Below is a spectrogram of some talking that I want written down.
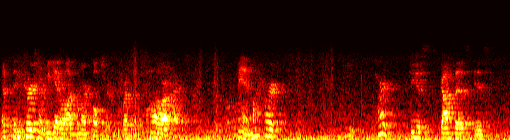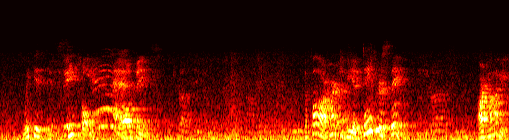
that's the encouragement we get a lot from our culture for us to follow our heart. Man, my heart, heart, Jesus, God says, is wicked and deceitful in all things. Trust follow our heart can be a dangerous thing. Our hobbies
